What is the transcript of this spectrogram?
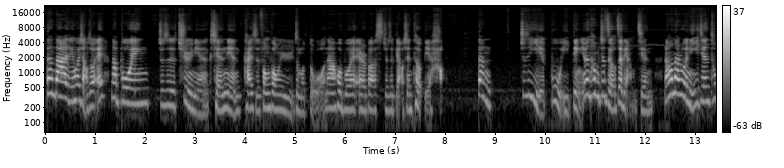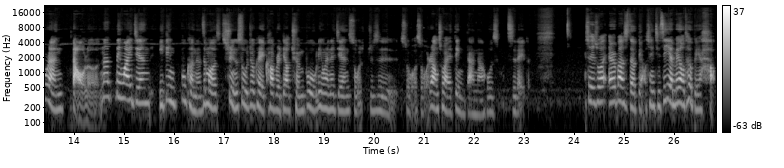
但大家一定会想说，哎，那波音就是去年、前年开始风风雨雨这么多，那会不会 Airbus 就是表现特别好？但就是也不一定，因为他们就只有这两间。然后，那如果你一间突然倒了，那另外一间一定不可能这么迅速就可以 cover 掉全部另外那间所就是所所让出来的订单啊，或者什么之类的。所以说，Airbus 的表现其实也没有特别好。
